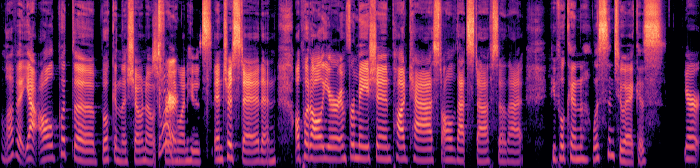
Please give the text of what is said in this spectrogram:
Love it. Yeah, I'll put the book in the show notes for anyone who's interested. And I'll put all your information, podcast, all of that stuff so that people can listen to it because your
